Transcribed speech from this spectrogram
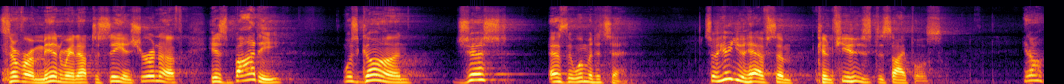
Some of our men ran out to see, and sure enough, his body was gone just as the woman had said. So here you have some confused disciples. You know,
